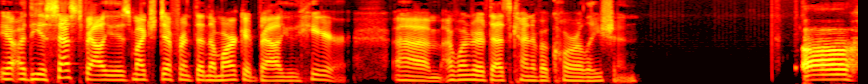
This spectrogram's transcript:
you know, the assessed value is much different than the market value here. Um, I wonder if that's kind of a correlation. Uh,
